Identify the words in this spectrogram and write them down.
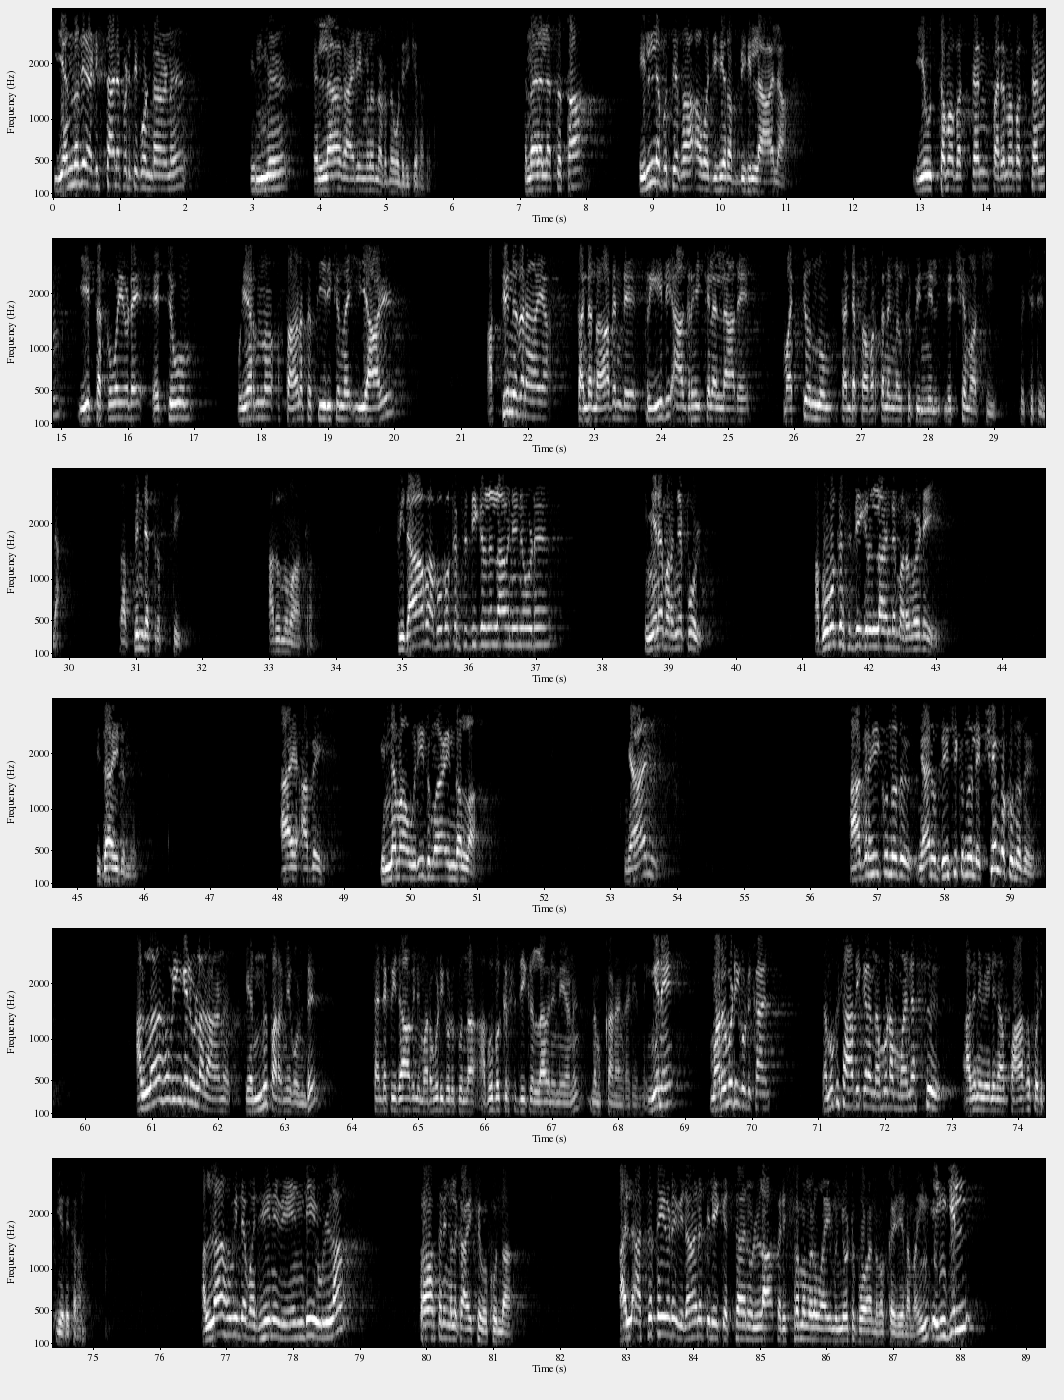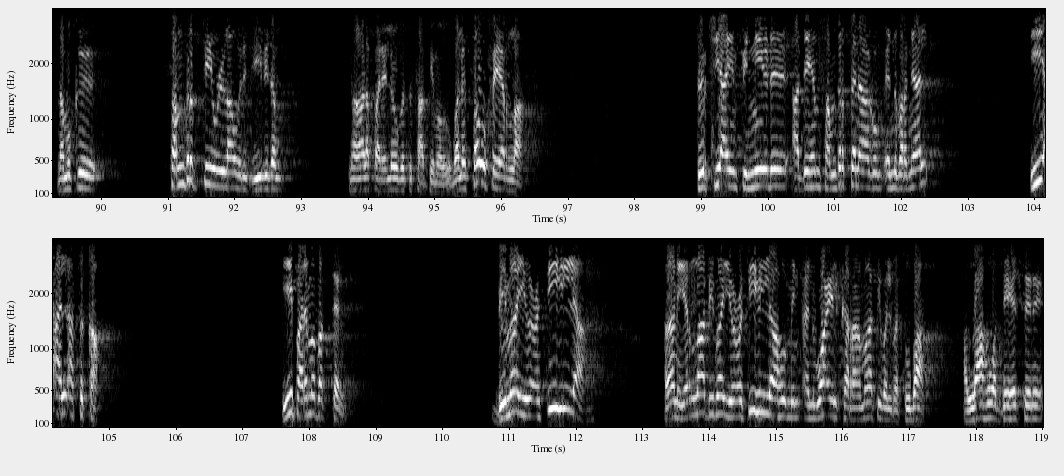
എന്നതിനെ അടിസ്ഥാനപ്പെടുത്തിക്കൊണ്ടാണ് ഇന്ന് എല്ലാ കാര്യങ്ങളും നടന്നുകൊണ്ടിരിക്കുന്നത്. എന്നാൽ ലത്തക്ക ഇല്ല പുത്യക വജിഹി റബ്ബിഹിൽ ആല. ഈ ഉത്തമ ഭക്തൻ പരമഭക്തൻ ഈ തക്കുവയുടെ ഏറ്റവും ഉയർന്ന സ്ഥാനത്തെത്തിയിരിക്കുന്ന ഇയാൾ അത്യുന്നതനായ തന്റെ നാഥന്റെ പ്രീതി ആഗ്രഹിക്കലല്ലാതെ മറ്റൊന്നും തന്റെ പ്രവർത്തനങ്ങൾക്ക് പിന്നിൽ ലക്ഷ്യമാക്കി വെച്ചിട്ടില്ല. റബ്ബിന്റെ തൃപ്തി അതൊന്നു മാത്രം. പിതാവ് അബൂബക്കർ സിദ്ദീഖുല്ലാവിനോട് ഇങ്ങനെ പറഞ്ഞപ്പോൾ അബൂബക്കർ സിദ്ദീഖുല്ലാവിന്റെ മറുപടി ഇതായിരുന്നു. ആയ അബേഷ് ഇന്നമാ ഉരീതുമായ എന്തല്ല ഞാൻ ആഗ്രഹിക്കുന്നത് ഞാൻ ഉദ്ദേശിക്കുന്നത് ലക്ഷ്യം വെക്കുന്നത് അള്ളാഹുവിങ്കലുള്ളതാണ് എന്ന് പറഞ്ഞുകൊണ്ട് തന്റെ പിതാവിന് മറുപടി കൊടുക്കുന്ന അബൂബക്കർ സിദ്ദീഖ് അള്ളാവിനെയാണ് നമുക്ക് കാണാൻ കഴിയുന്നത്. ഇങ്ങനെ മറുപടി കൊടുക്കാൻ നമുക്ക് സാധിക്കണം നമ്മുടെ മനസ്സ് അതിനുവേണ്ടി നാം പാകപ്പെടുത്തിയെടുക്കണം. അള്ളാഹുവിന്റെ വജയിന് വേണ്ടിയുള്ള പ്രവർത്തനങ്ങൾ കാഴ്ചവെക്കുന്ന അൽ അത്തയുടെ വിധാനത്തിലേക്ക് എത്താനുള്ള പരിശ്രമങ്ങളുമായി മുന്നോട്ട് പോകാൻ നമുക്ക് കഴിയണം. എങ്കിൽ നമുക്ക് സംതൃപ്തിയുള്ള ഒരു ജീവിതം നാളെ പരലോകത്ത് സാധ്യമാകും. വലസൗഫെയർല തീർച്ചയായും പിന്നീട് അദ്ദേഹം സംതൃപ്തനാകും എന്ന് പറഞ്ഞാൽ ഈ അൽ അസുക്ക ഈ പരമഭക്തൻ ബിമ യുഅതീഹില്ല അതാണ് അള്ളാഹു അദ്ദേഹത്തിന്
